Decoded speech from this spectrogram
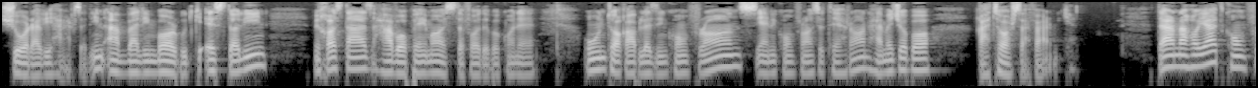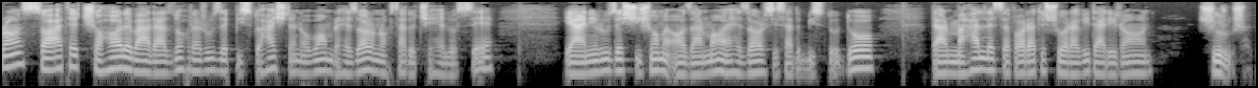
شوروی حرف زد. این اولین بار بود که استالین می‌خواست از هواپیما استفاده بکنه. اون تا قبل از این کنفرانس یعنی کنفرانس تهران همه جا با قطار سفر می‌کرد. در نهایت کنفرانس ساعت چهار بعد از ظهر روز 28 نوامبر 1943 یعنی روز ششم آذر ماه 1322 در محل سفارت شوروی در ایران شروع شد.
